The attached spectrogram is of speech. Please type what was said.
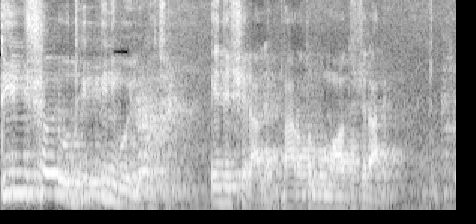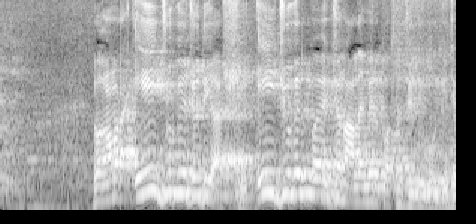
তিনশোর অধিক তিনি বই লিখেছেন, এদেশের আলেম, ভারত উপমহাদেশের আলেম। এবং আমরা এই যুগে যদি আসি, এই যুগের কয়েকজন আলেমের কথা যদি বলি, যে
